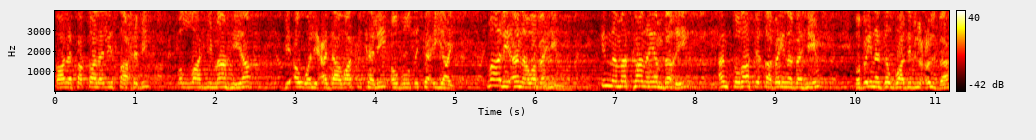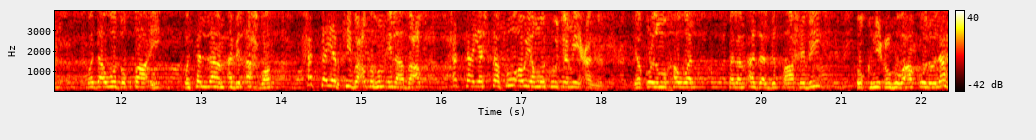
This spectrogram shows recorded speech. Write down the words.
قال فقال لي صاحبي والله ما هي بأول عداواتك لي أو بغضك إياي ما لي أنا وبهيم إنما كان ينبغي أن ترافق بين بهيم وبين دواد بن علبة وداود الطائي وسلام أبي الأحوص حتى يبكي بعضهم إلى بعض حتى يشتفوا أو يموتوا جميعا. يقول مخول فلم أزل بصاحبي أقنعه وأقول له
